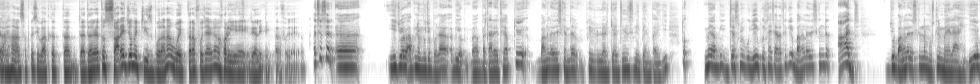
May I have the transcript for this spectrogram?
का हाँ। सबको इसी बात का डर है। तो सारे जो मैं चीज़ बोला ना वो एक तरफ़ हो जाएगा और ये रियलिटी एक तरफ़ हो जाएगा। अच्छा सर ये जो आपने मुझे बोला अभी बता रहे थे आप कि बांग्लादेश के अंदर फिर लड़कियाँ जींस नहीं पहन पाएगी तो मैं अभी जस्ट मैं वो यही पूछना चाह रहा था कि बांग्लादेश के अंदर आज जो बांग्लादेश के अंदर मुस्लिम महिलाएँ हैं ये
